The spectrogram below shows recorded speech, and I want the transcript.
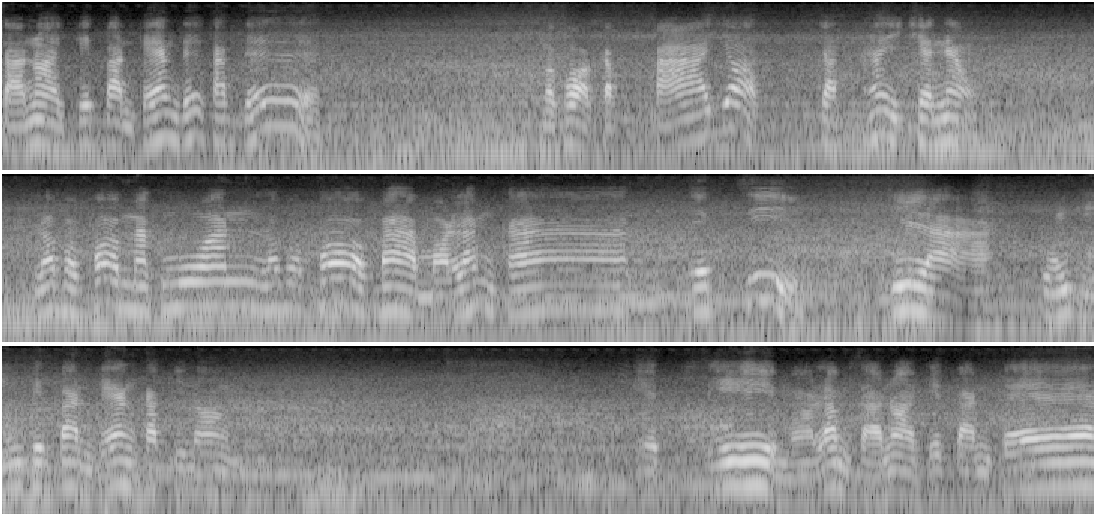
สาวน้อยเพชรบ้านแพงเด้อครับ เด้อมาพ่อกับป๋ายอดจัดให้แชนแนลแล้วพ่อมักมวนแล้วพ่อบ้าหมอลำครับเอฟซีกีฬาอุงอิงเพชรบ้านแพงครับพี่น้อง ฟซีหมอลำสาวน้อยเพชรบานแพง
